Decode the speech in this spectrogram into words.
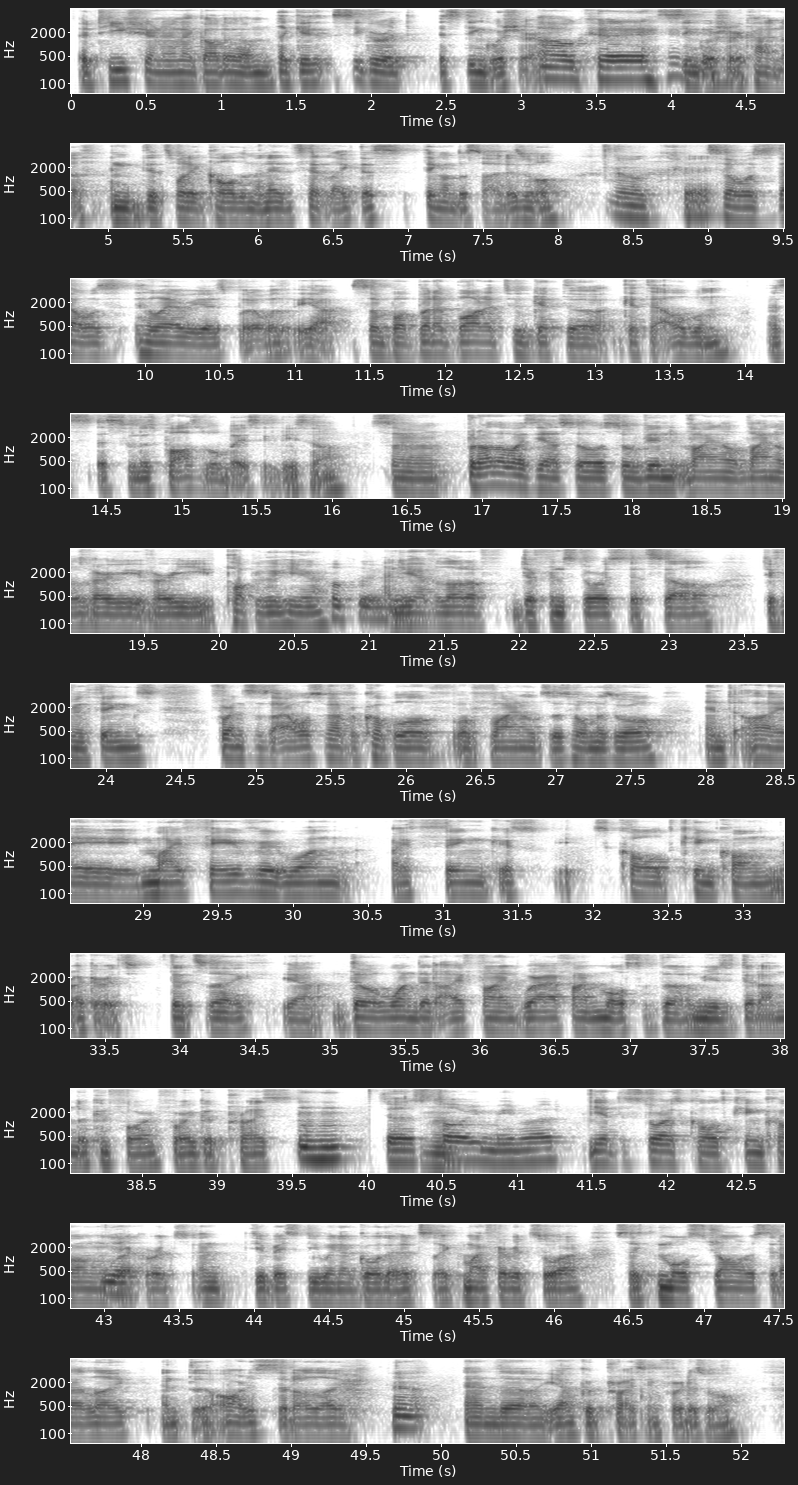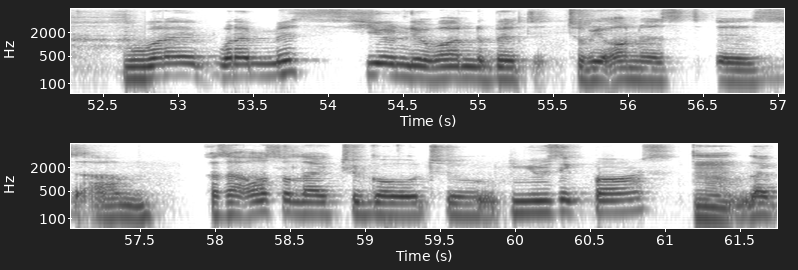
a T-shirt and I got a like a cigarette extinguisher. okay Extinguisher kind of, and that's what I called them. And it said like this thing on the side as well. okay So it was that was hilarious, but it was yeah. So but but I bought it to get the get the album as, as soon as possible, basically. So so yeah. But otherwise, yeah. So so vin- vinyl vinyl is very very popular here, Popular, and you have a lot of different stores that sell different things. For instance, I also have a couple of, of vinyls at home as well, and I my favorite one I think is it's called King Kong Records. That's like yeah, the one that I find where I find most of the music that I'm looking for for a good price. the story you mean right Yeah, the store is called King Kong Yeah. Records, and you basically when I go there, it's like my favorite store. It's like most genres that I like and the artists that I like, yeah and uh, yeah, good pricing for it as well. What i what i miss here in the Leeuwarden a bit to be honest is um because i also like to go to music bars like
